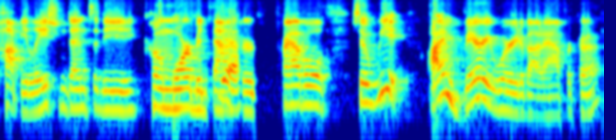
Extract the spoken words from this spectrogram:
population density, comorbid factors, yeah. travel. So we, I'm very worried about Africa.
